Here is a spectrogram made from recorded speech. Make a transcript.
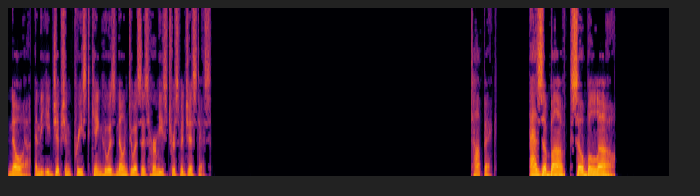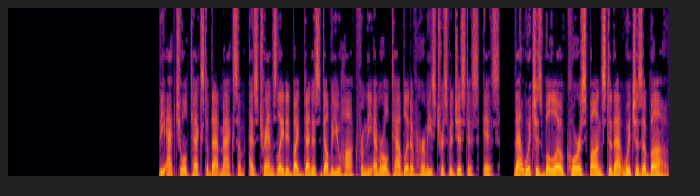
Noah, and the Egyptian priest-king who is known to us as Hermes Trismegistus. As above, so below The actual text of that maxim, as translated by Dennis W. Hauck from the Emerald Tablet of Hermes Trismegistus, is, "...that which is below corresponds to that which is above,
